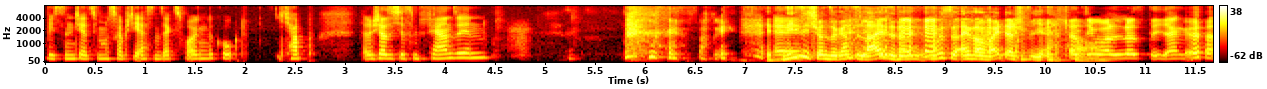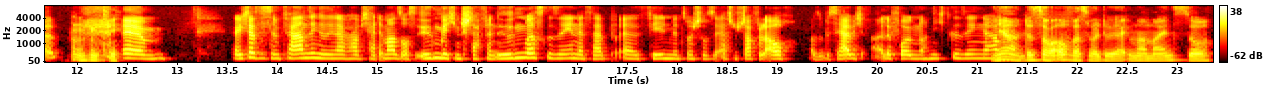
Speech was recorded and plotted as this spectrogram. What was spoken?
wir sind jetzt, wir haben glaube ich, die ersten sechs Folgen geguckt. Ich habe, dadurch, dass ich das im Fernsehen Sorry. Jetzt äh, niese ich schon so ganz leise, dann musst du einfach weiterspielen. Das hat sich wohl lustig angehört. Okay. Ähm, weil ich das jetzt im Fernsehen gesehen habe, habe ich halt immer so aus irgendwelchen Staffeln irgendwas gesehen. Deshalb äh, fehlen mir zum Beispiel aus der ersten Staffel auch. Also bisher habe ich alle Folgen noch nicht gesehen gehabt. Ja, das ist doch auch was, weil du ja immer meinst, so,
